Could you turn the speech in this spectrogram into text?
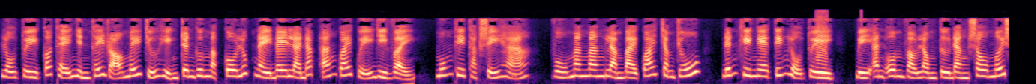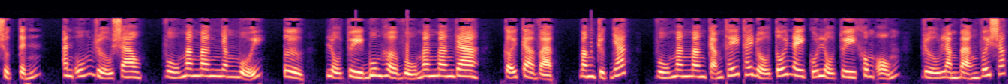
lộ tùy có thể nhìn thấy rõ mấy chữ hiện trên gương mặt cô lúc này đây là đáp án quái quỷ gì vậy, muốn thi thạc sĩ hả, vụ mang mang làm bài quái chăm chú, đến khi nghe tiếng lộ tùy, bị anh ôm vào lòng từ đằng sau mới sực tỉnh, anh uống rượu sao, vụ mang mang nhăn mũi, ừ, lộ tùy buông hờ vụ mang mang ra, cởi cà vạt, băng trực giác, vụ mang mang cảm thấy thái độ tối nay của lộ tùy không ổn, rượu làm bạn với sắc,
